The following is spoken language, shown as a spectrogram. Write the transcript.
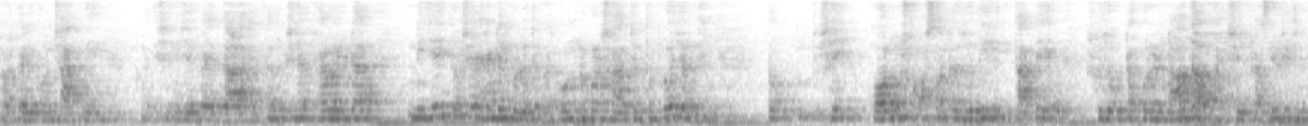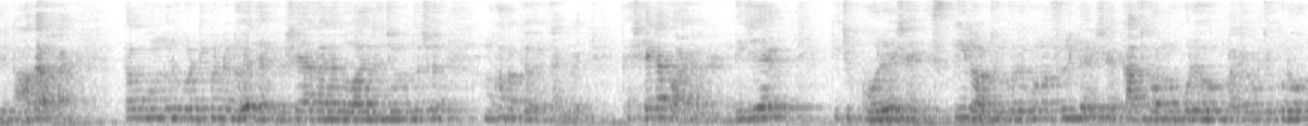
সরকারি কোনো চাকরি যদি সে নিজের পায়ে দাঁড়ায়, তাহলে সে ফ্যামিলিটা নিজেই তো সে হ্যান্ডেল করে নিতে পারবে। অন্য কোনো সাহায্যের তো প্রয়োজন নেই। তো সেই কর্মসংস্থানটা যদি তাকে সুযোগটা করে না দেওয়া হয়, সেই ফ্যাসিলিটি যদি না দেওয়া হয়, তাহলে তো অন্যের উপর ডিপেন্ডেন্ট হয়ে থাকবে। সে এক হাজার, দু হাজারের জন্য তো সে মুখাপেক্ষি হয়ে থাকবে। তাই সেটা করা যাবে না। নিজে কিছু করে সে স্কিল অর্জন করে কোনো ফিল্ডে সে কাজকর্ম করে হোক, ব্যবসা বাণিজ্য করে হোক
